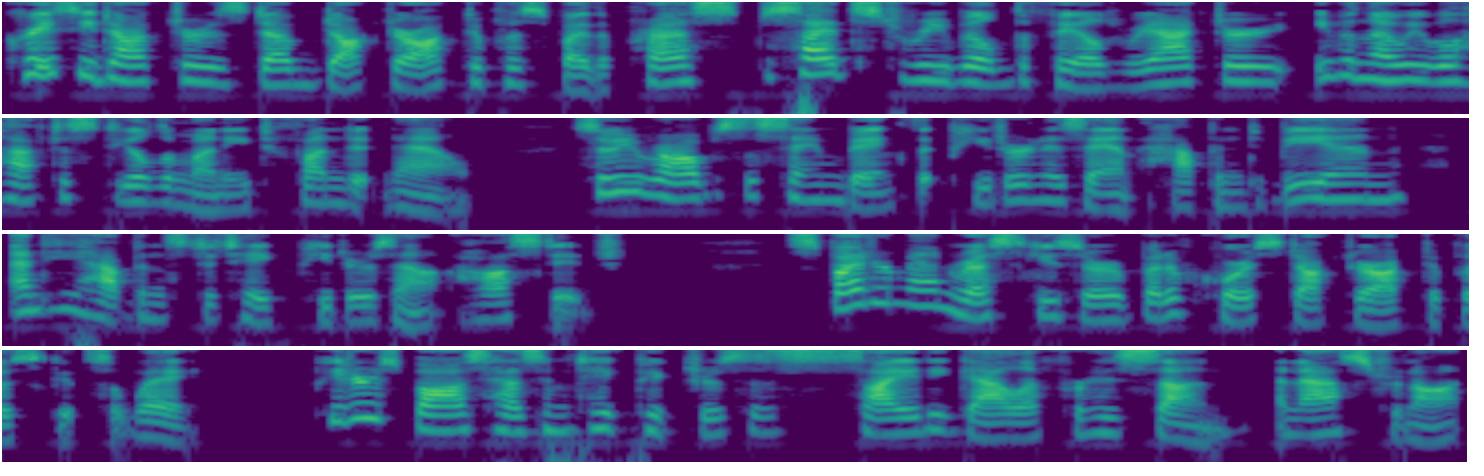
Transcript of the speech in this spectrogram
Crazy Doctor is dubbed Dr. Octopus by the press, decides to rebuild the failed reactor, even though he will have to steal the money to fund it now. So he robs the same bank that Peter and his aunt happen to be in, and he happens to take Peter's aunt hostage. Spider Man rescues her, but of course Dr. Octopus gets away. Peter's boss has him take pictures at a society gala for his son, an astronaut,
